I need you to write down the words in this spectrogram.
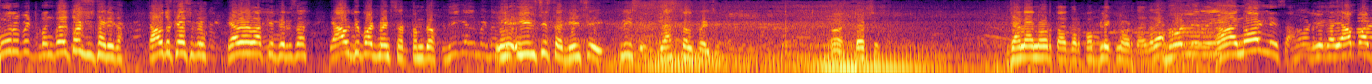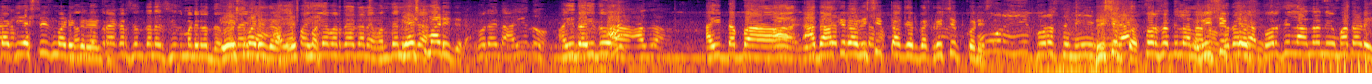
ಮೂರು ಬಿಟ್ಟು ಬಂದ್ ತೋರಿಸಿ ಸರ್ ಈಗ. ಯಾವ್ದು ಕೇಸುಗಳು ಯಾವ್ಯಾವ ಹಾಕಿದ್ದೀರಿ ಸರ್? ಯಾವ ಡಿಪಾರ್ಟ್ಮೆಂಟ್ ಸರ್ ತಮ್ದು? ಇಳಿಸಿ ಸರ್ ಇಳಿಸಿ. ಪ್ಲೀಸ್ ಗ್ಲಾಸ್ ಸ್ವಲ್ಪ ಇಳಿಸಿ. ಹಾಂ ತೋರಿಸಿ ಸರ್. ಜನ ನೋಡ್ತಾ ಇದ್ದಾರೆ ಪಬ್ಲಿಕ್ ನೋಡ್ತಾ ಇದ್ದಾರೆ. ನೋಡ್ಲಿ ರೀ. ಹಾ ನೋಡ್ಲಿ ಸರ್. ಈಗ ಯಾವ ಪಾಠಕ್ಕೆ ಎಷ್ಟು ಸೀಸ್ ಮಾಡಿದ್ರೆ? ಟ್ರ್ಯಾಕರ್ಸ್ ಅಂತಾನೆ ಸೀಸ್ ಮಾಡಿರೋದು. ಎಷ್ಟು ಮಾಡಿದ್ರೆ ಎಷ್ಟು ಬರ್ತಾ ಇದ್ದಾನೆ ಒಂದೇ ಎಷ್ಟು ಮಾಡಿದ್ದೀರಾ? ಐದು. ಐದು ಐದು ಐದು ಡಬ್ಬ ಅದು ಹಾಕಿರೋ ರಿಸಿಪ್ಟ್ ಆಗಿರ್ಬೇಕು ರಿಸಿಪ್ಟ್ ಕೊಡಿ. ಮೂರು ಈಗ ತೋರಿಸ್ತೀನಿ. Receipt ಯಾಕ್ ತೋರ್ಸಿ. ತೋರ್ಸೋದಿಲ್ಲ ನಾನು? Receipt ಗೊತ್ತಾಯ್ತಾ? ತೋರ್ಸಿ. ತೋರ್ಸಿಲ್ಲ ಅಂದ್ರೆ ನೀವು ಮಾತಾಡಿ.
